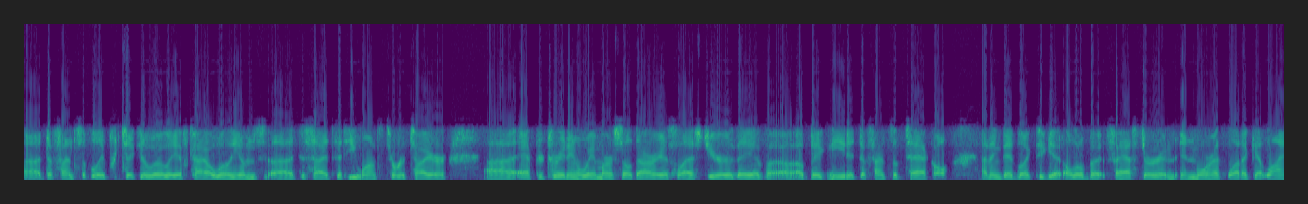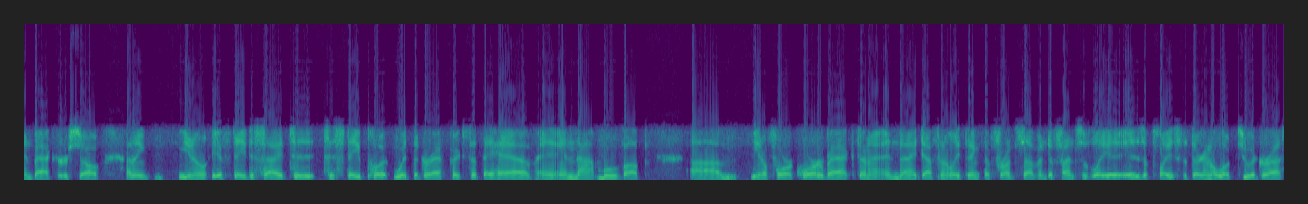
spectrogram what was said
uh, defensively, particularly if Kyle Williams uh, decides that he wants to retire uh, after trading away Marcell Dareus last year. They have a, a big need at defensive tackle. I think they'd like to get a little bit faster and, and more athletic at linebacker. So I think you know if they decide to to stay put with the draft picks that they have and, and not move up um, you know, for a quarterback, then I, and then I definitely think the front seven defensively is a place that they're going to look to address,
